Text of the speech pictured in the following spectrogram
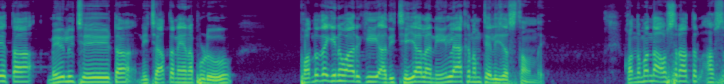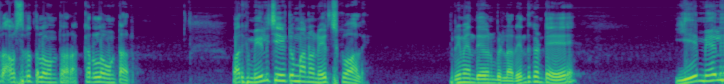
చేత మేలు చేయుట నీ చేతనైనప్పుడు పొందదగిన వారికి అది చేయాలని లేఖనం తెలియజేస్తూ ఉంది. కొంతమంది అవసరత అవసర అవసరతలో ఉంటారు అక్కర్లో ఉంటారు. వారికి మేలు చేయటం మనం నేర్చుకోవాలి. ప్రియమైన దేవుని బిడ్డారు ఎందుకంటే ఏ మేలు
